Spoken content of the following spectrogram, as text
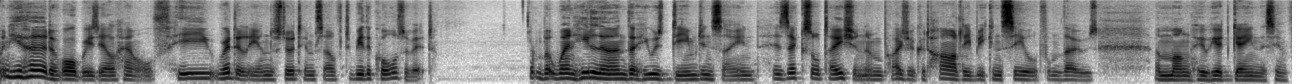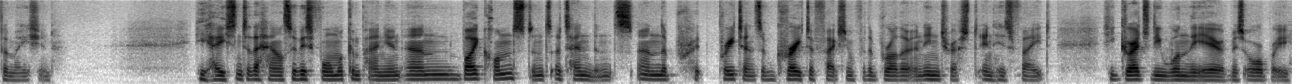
When he heard of Aubrey's ill health, he readily understood himself to be the cause of it. But when he learned that he was deemed insane, his exultation and pleasure could hardly be concealed from those among whom he had gained this information. He hastened to the house of his former companion, and by constant attendance and the pre- pretense of great affection for the brother and interest in his fate, he gradually won the ear of Miss Aubrey,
